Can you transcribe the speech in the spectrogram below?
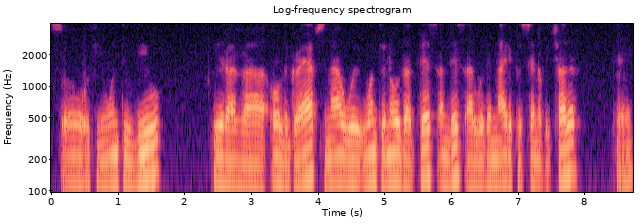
so if you want to view here are uh, all the graphs now we want to know that this and this are within 90% of each other okay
